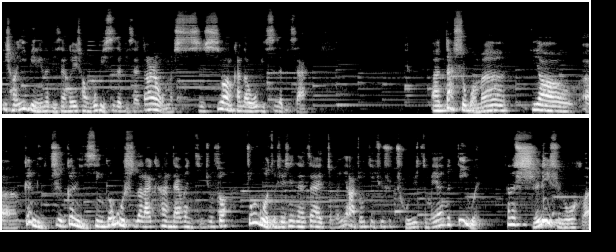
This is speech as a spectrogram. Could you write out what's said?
一场一比零的比赛和一场五比四的比赛，当然我们是希望看到五比四的比赛。嗯，但是我们要呃更理智、更理性、更务实的来看待问题，就是说中国足球现在在整个亚洲地区是处于怎么样一个地位，它的实力是如何？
